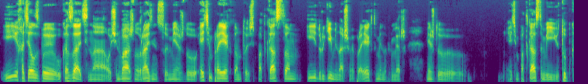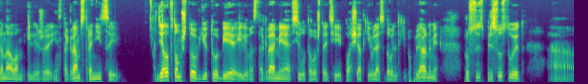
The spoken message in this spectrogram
И хотелось бы указать на очень важную разницу между этим проектом, то есть подкастом, и другими нашими проектами, например, между этим подкастом и YouTube-каналом, или же Instagram-страницей. Дело в том, что в Ютубе или в Инстаграме, в силу того, что эти площадки являются довольно-таки популярными, присутствуют а,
